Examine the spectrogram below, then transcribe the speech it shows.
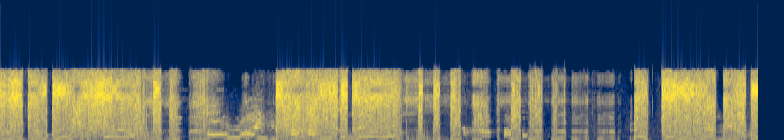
I'm gonna go go for the ball. Oh my god. That color that means go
